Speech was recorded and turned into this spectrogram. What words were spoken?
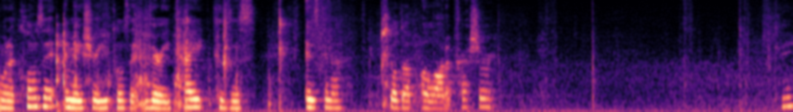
You want to close it and make sure you close it very tight because this is going to build up a lot of pressure. Okay.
